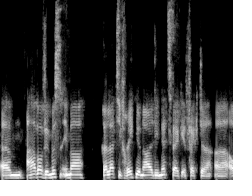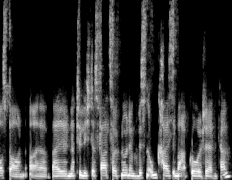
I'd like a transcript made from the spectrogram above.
Ähm, aber wir müssen immer relativ regional die Netzwerkeffekte äh, ausbauen, äh, weil natürlich das Fahrzeug nur in einem gewissen Umkreis immer abgeholt werden kann.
